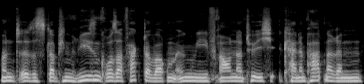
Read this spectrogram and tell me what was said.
Und äh, das ist, glaube ich, ein riesengroßer Faktor, warum irgendwie Frauen natürlich keine Partnerinnen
